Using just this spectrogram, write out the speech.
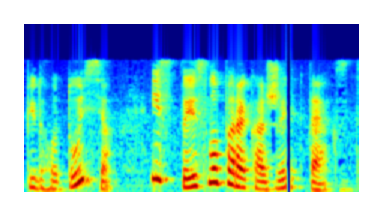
Підготуйся і стисло перекажи текст.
